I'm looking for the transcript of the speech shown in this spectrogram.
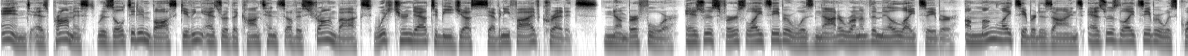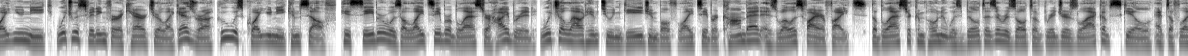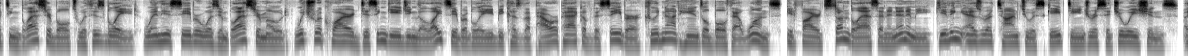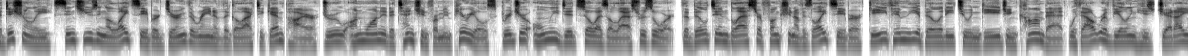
and, as promised, resulted in Bosk giving Ezra the contents of his strongbox, which turned out to be just 75 credits. Number 4. Ezra's first lightsaber was not a run-of-the-mill lightsaber. Among lightsaber designs, Ezra's lightsaber was quite unique, which was fitting for a character like Ezra, who was quite unique himself. His saber was a lightsaber blaster hybrid, which allowed him to engage in both lightsaber combat as well as firefights. The blaster component was built as a result of Bridger's lack of skill at deflecting blaster bolts with his blade when his saber was in blaster mode, which required disengaging the lightsaber blade because the power pack of the saber could not handle both at once. It fired stun blasts at an enemy, giving Ezra time to escape dangerous situations. Additionally, since using a lightsaber during the reign of the Galactic Empire drew unwanted attention from Imperials, Bridger only did so as a last resort. The built-in blaster function of his lightsaber gave him the ability to engage in combat without revealing his Jedi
